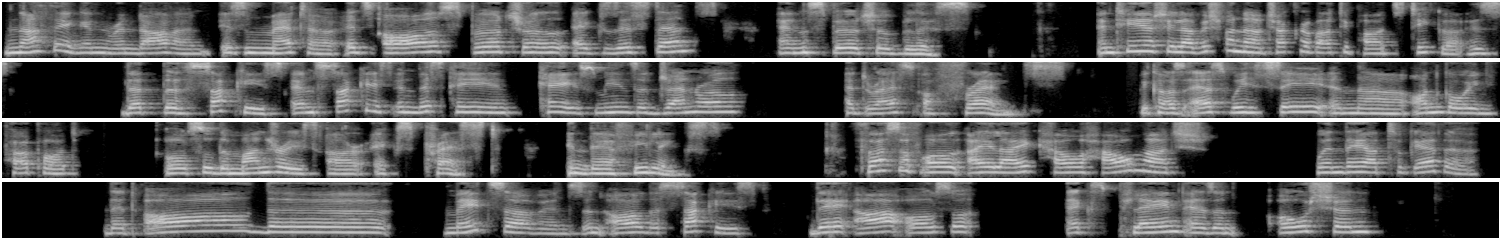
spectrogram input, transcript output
Nothing in Vrindavan is matter. It's all spiritual existence and spiritual bliss. And here Srila Vishwanath Chakravarti Pad's tika is that the Sakis, and Sakis in this case means a general address of friends. Because as we see in the ongoing purport, also the manjaris are expressed in their feelings. First of all, I like how how much when they are together that all the maidservants and all the sakis they are also explained as an ocean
